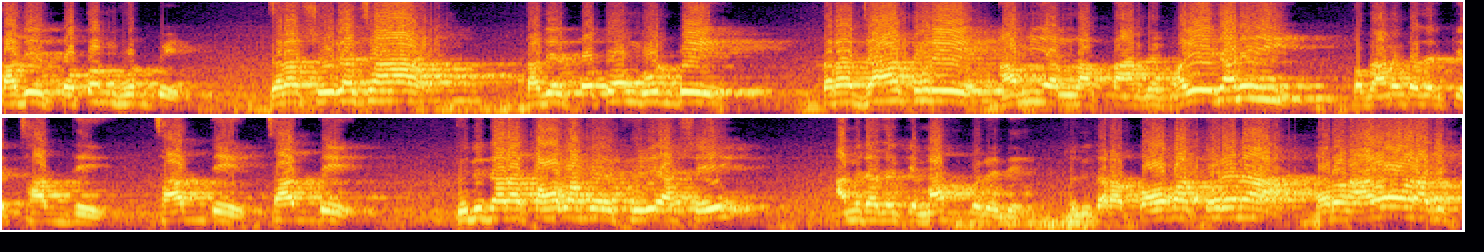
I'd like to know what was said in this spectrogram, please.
তাদের পতন ঘটবে। যারা স্বৈরাচার, তাদের পতন ঘটবে, তারা যা করে, আমি আল্লাহ তার ব্যাপারে জানি, তবে আমি তাদেরকে ছাড় দে ছাড় দে ছাড় দে। যদি তারা তবা করে ফিরে আসে, আমি তাদেরকে মাফ করে দে। যদি তারা তবা করে না, বরং আরও রাজত্ব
